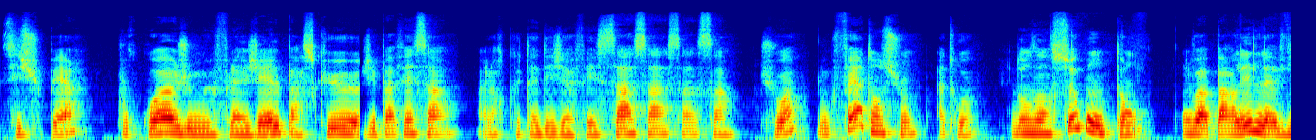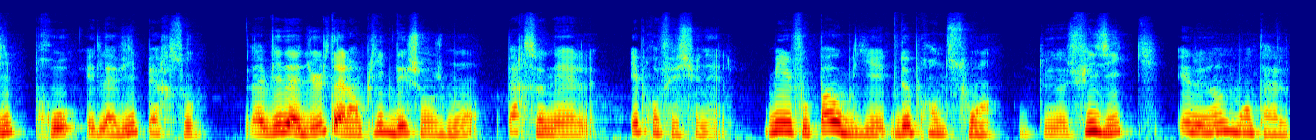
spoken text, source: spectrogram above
c'est super. Pourquoi je me flagelle parce que j'ai pas fait ça alors que tu as déjà fait ça, ça, ça, ça. Tu vois? Donc fais attention à toi. Dans un second temps, on va parler de la vie pro et de la vie perso. La vie d'adulte, elle implique des changements personnels et professionnels. Mais il ne faut pas oublier de prendre soin de notre physique et de notre mental.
